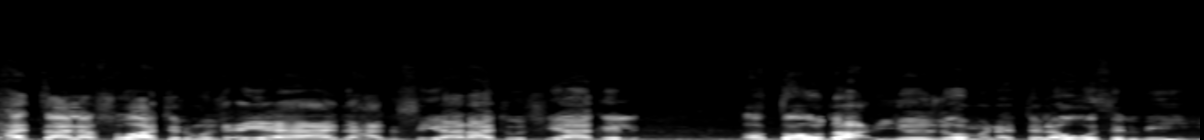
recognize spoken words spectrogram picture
حتى الأصوات المزعجة هذا حق السيارات والسياكل الضوضاء جزء من التلوث البيئي.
